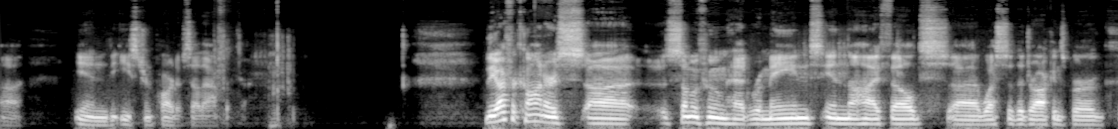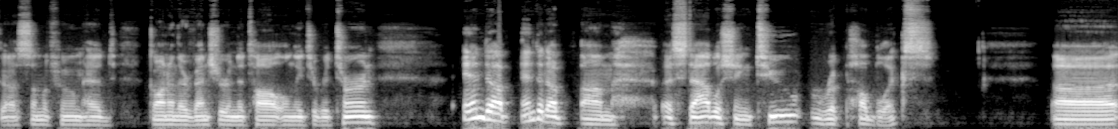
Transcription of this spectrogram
uh, in the eastern part of South Africa. The Afrikaners uh, some of whom had remained in the Highveld uh, west of the Drakensberg, uh, some of whom had gone on their venture in Natal only to return, end up ended up um, establishing two republics. Uh,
